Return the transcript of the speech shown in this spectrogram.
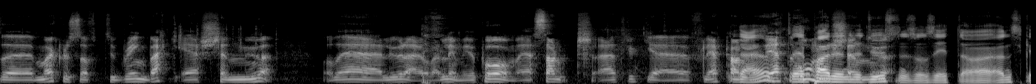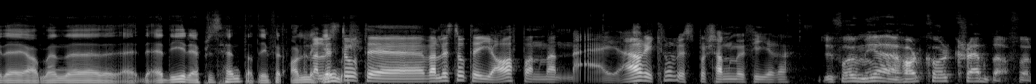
uh, Microsoft to bring back, er Shenmue. Og det lurer jeg jo veldig mye på om er sant. Jeg tror ikke flertallet vet om det er et par hundre tusen som sitter og ønsker det, ja. Men eh, er de representative for alle Veldig gamers? stort, i, veldig stort i Japan, men nei, jeg har ikke noe lyst på Shenmu 4. Du får jo mye hardcore cred da for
